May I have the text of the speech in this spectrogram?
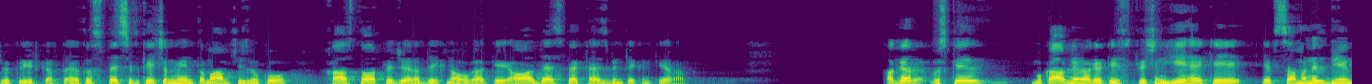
جو کریٹ کرتا ہے تو اسپیسیفکیشن میں ان تمام چیزوں کو خاص طور پہ جو ہے نا دیکھنا ہوگا کہ all the aspect has been taken care of اگر اس کے مقابلے میں اگر سچویشن یہ ہے کہ if someone is being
